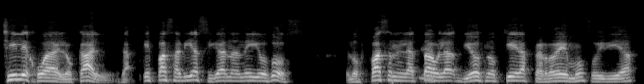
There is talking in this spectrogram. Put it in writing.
Chile juega de local, o sea, ¿qué pasaría si ganan ellos dos? Nos pasan en la tabla, Dios no quiera, perdemos hoy día,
